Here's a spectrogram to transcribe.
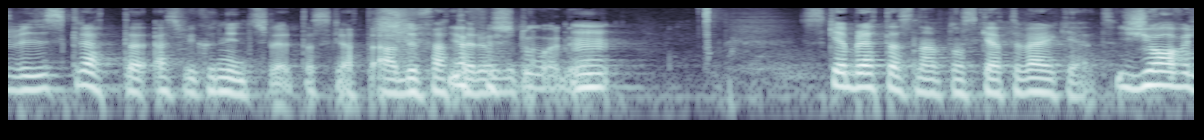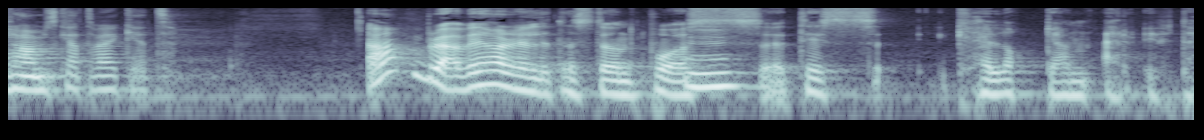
vi skrattade, alltså vi kunde inte sluta skratta. Ja, du fattar. Jag förstår det. Mm. Ska jag berätta snabbt om Skatteverket? Jag vill ha dem Skatteverket. Ja, bra. Vi har en liten stund på oss Mm. eh, tills klockan är ute.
